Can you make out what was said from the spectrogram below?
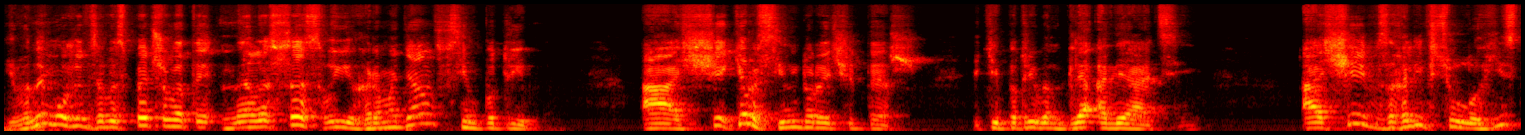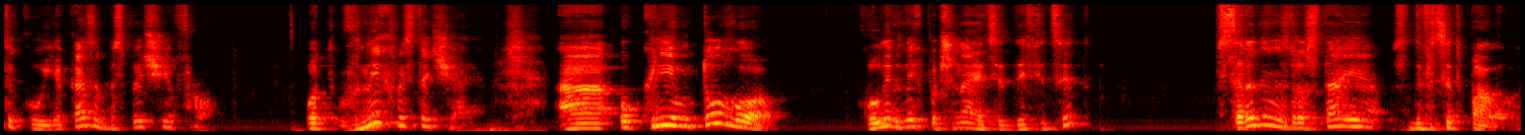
і вони можуть забезпечувати не лише своїх громадян всім потрібним, а ще керосин, до речі, теж, який потрібен для авіації, а ще й взагалі всю логістику, яка забезпечує фронт. От в них вистачає. А окрім того, коли в них починається дефіцит, всередині зростає дефіцит палива,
